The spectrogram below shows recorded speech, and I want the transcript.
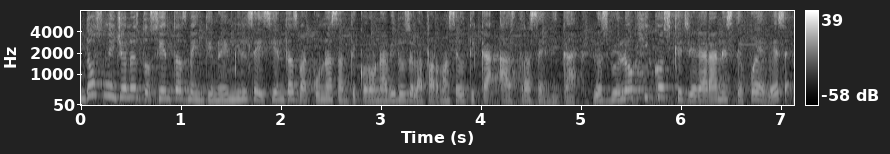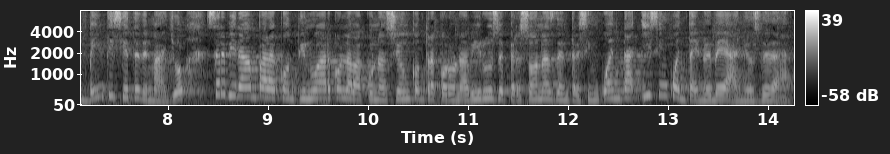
2.229.600 vacunas anticoronavirus de la farmacéutica AstraZeneca. Los biológicos que llegarán este jueves, 27 de mayo, servirán para continuar con la vacunación contra coronavirus de personas de entre 50 y 59 años de edad.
